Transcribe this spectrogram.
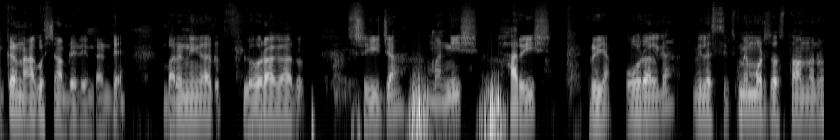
ఇక్కడ నాకు వచ్చిన అప్డేట్ ఏంటంటే భరణి గారు ఫ్లోరా గారు శ్రీజ మనీష్ హరీష్ ప్రియ. ఓవరాల్గా వీళ్ళ సిక్స్ మెంబర్స్ వస్తూ ఉన్నారు.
